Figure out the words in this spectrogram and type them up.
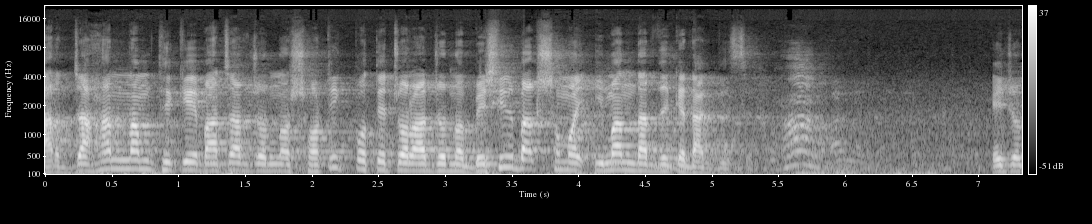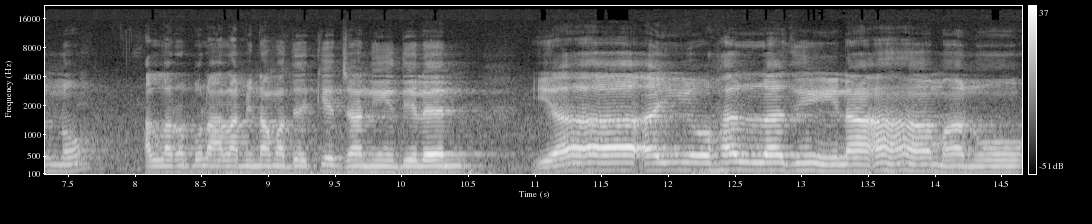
আর জাহান্নাম থেকে বাঁচার জন্য সঠিক পথে চলার জন্য বেশিরভাগ সময় ইমানদারদেরকে ডাক দিয়েছেন। এই জন্য আল্লাহ রবুল আলমিন আমাদেরকে জানিয়ে দিলেন ইয়া আইয়ুহাল্লাযীনা আমানু,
